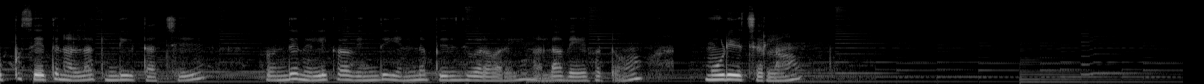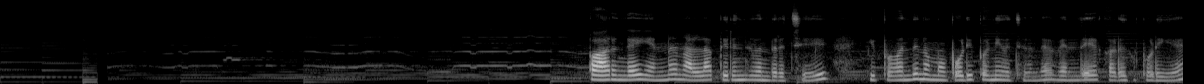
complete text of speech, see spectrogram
உப்பு சேர்த்து நல்லா கிண்டி விட்டாச்சு. இப்போ வந்து நெல்லிக்காய் வெந்து எண்ணெய் பிரிஞ்சு வர வரையும் நல்லா வேகட்டும். மூடி வச்சிடலாம். பாருங்கள் எண்ணெய் நல்லா பிரிஞ்சு வந்துருச்சு. இப்போ வந்து நம்ம பொடி பண்ணி வச்சுருந்த வெந்தய கடுகு பொடியை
